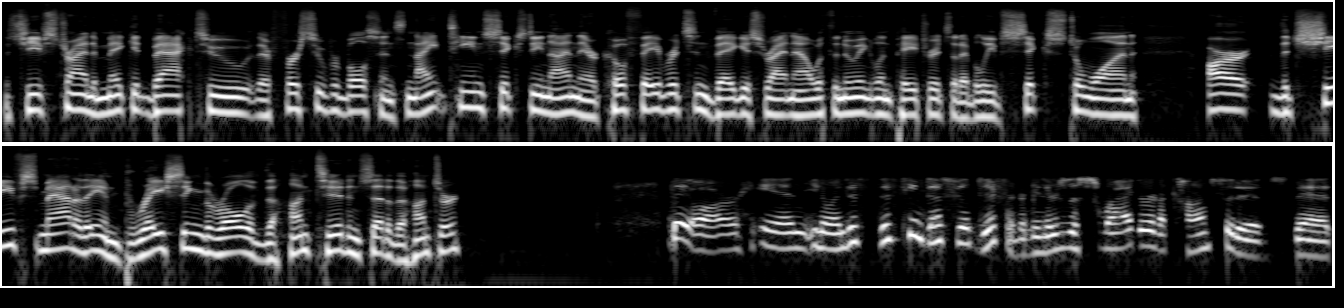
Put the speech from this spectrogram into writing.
The Chiefs trying to make it back to their first Super Bowl since 1969. They are co-favorites in Vegas right now with the New England Patriots at I believe six to one. Are the Chiefs, Matt, are they embracing the role of the hunted instead of the hunter? They are, and you know, and this this team does feel different. I mean, there's a swagger and a confidence that,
